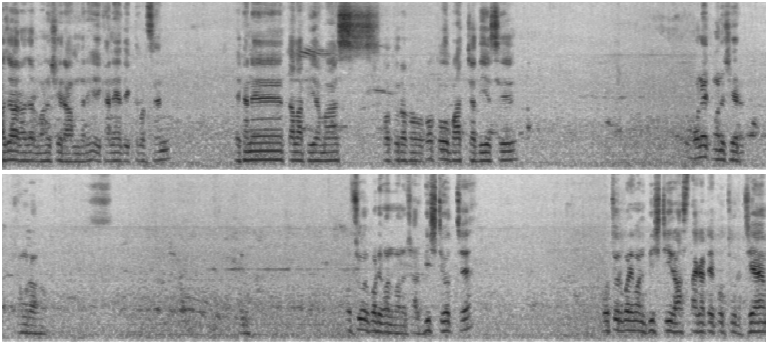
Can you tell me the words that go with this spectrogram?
হাজার হাজার মানুষের আমদানি এখানে দেখতে পাচ্ছেন। এখানে তালাপিয়া মাছ কত রকম, কত বাচ্চা দিয়েছে। অনেক মানুষের সংগ্রহ। প্রচুর পরিমাণ মানুষ, আর বৃষ্টি হচ্ছে। প্রচুর পরিমাণ বৃষ্টি, রাস্তাঘাটে প্রচুর জ্যাম।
